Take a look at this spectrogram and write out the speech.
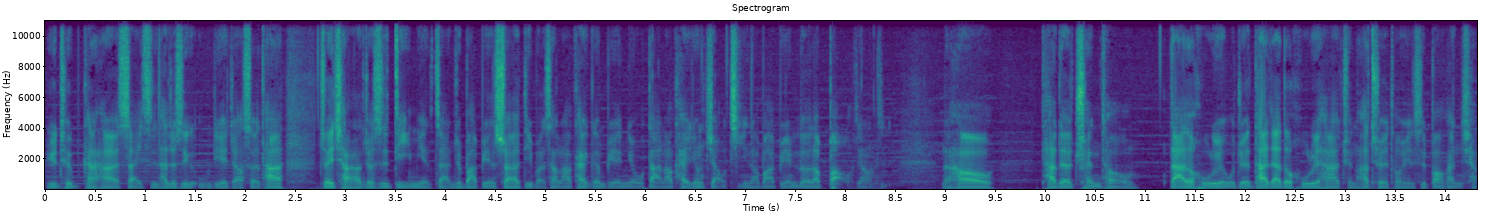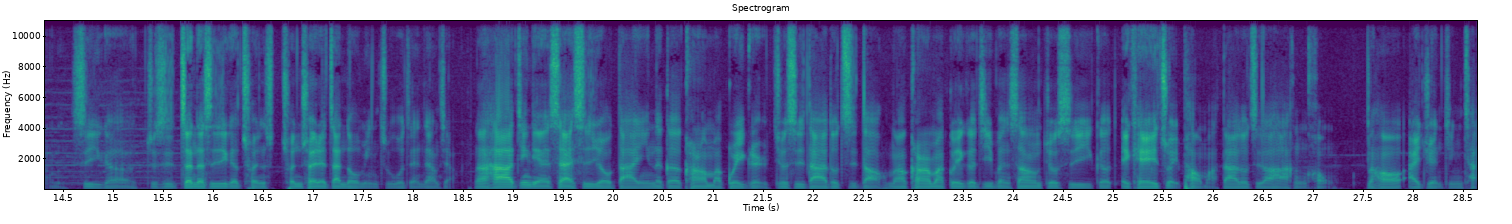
YouTube 看他的赛事，他就是一个无敌的角色。他最强的就是地面战，就把别人摔在地板上，然后开始跟别人扭打，然后开始用脚击，然后把别人勒到爆这样子。然后他的拳头大家都忽略，我觉得大家都忽略他的拳头，他拳头也是爆干强的，是一个就是真的是一个纯纯粹的战斗民族，我只能这样讲。那他经典的赛事有打赢那个 Conor McGregor，就是大家都知道。然后 Conor McGregor 基本上就是一个 AKA 嘴炮嘛，大家都知道他很红，然后 IG 很精彩。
